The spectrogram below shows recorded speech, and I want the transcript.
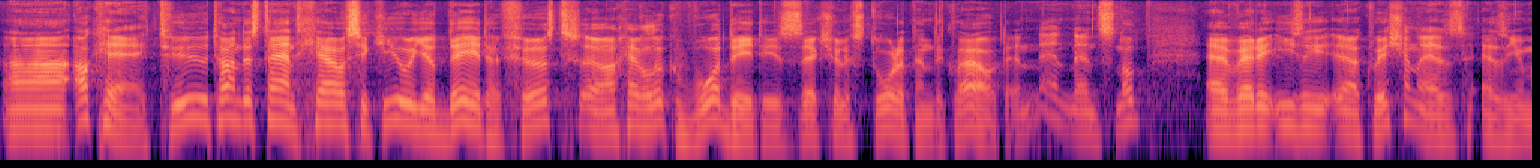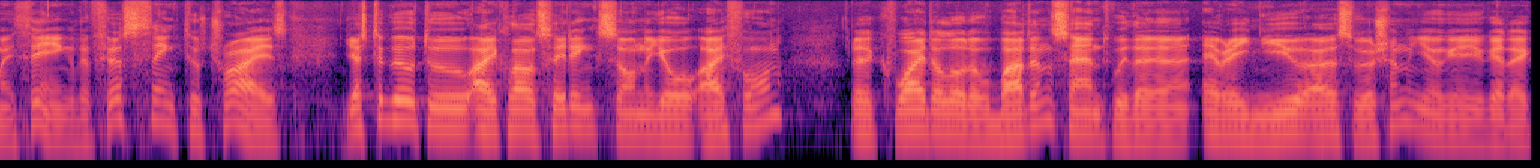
Uh, okay, to, to understand how secure your data, first uh, have a look what data is actually stored in the cloud. And, and, and it's not a very easy uh, question as, as you might think. The first thing to try is just to go to iCloud settings on your iPhone, there are quite a lot of buttons, and with uh, every new iOS version, you, you, get a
